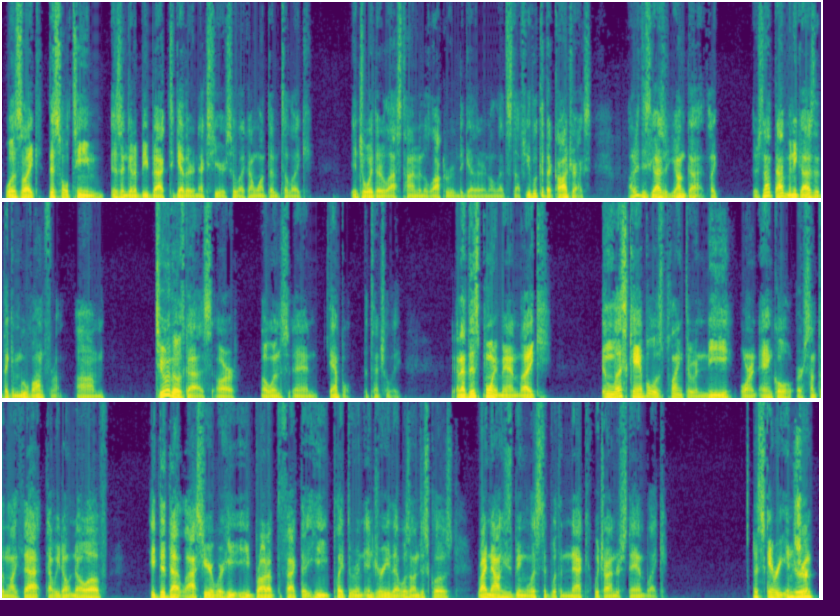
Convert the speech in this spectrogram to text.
was like this whole team isn't gonna be back together next year. So like I want them to like enjoy their last time in the locker room together and all that stuff. You look at their contracts, a lot of these guys are young guys. Like there's not that many guys that they can move on from. Um two of those guys are Owens and Campbell potentially. And at this point, man, like unless Campbell is playing through a knee or an ankle or something like that that we don't know of. He did that last year where he he brought up the fact that he played through an injury that was undisclosed. Right now he's being listed with a neck, which I understand like a scary injury. Sure.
